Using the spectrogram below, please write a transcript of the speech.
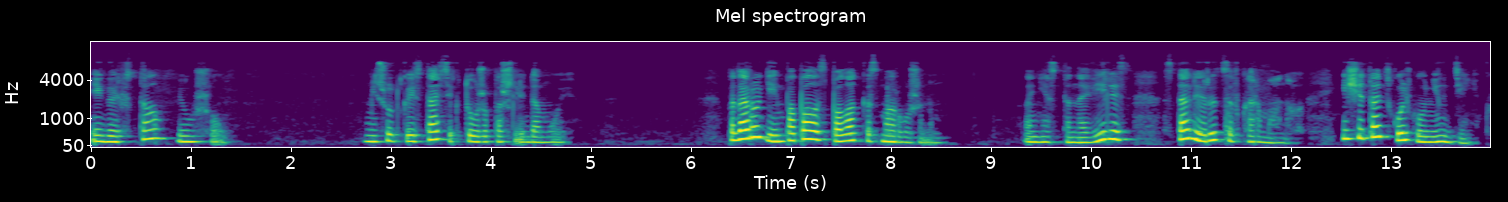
Игорь встал и ушел. Мишутка и Стасик тоже пошли домой. По дороге им попалась палатка с мороженым. Они остановились, стали рыться в карманах и считать, сколько у них денег.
